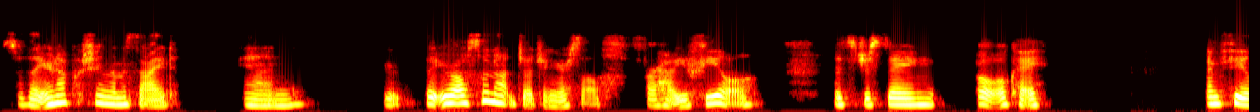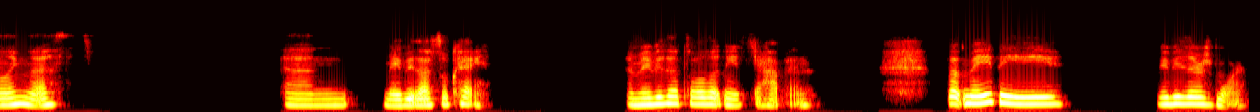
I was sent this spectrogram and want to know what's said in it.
so that you're not pushing them aside and you're, but you're also not judging yourself for how you feel. It's just saying, oh, okay, I'm feeling this, and maybe that's okay. And maybe that's all that needs to happen. But maybe, maybe there's more,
